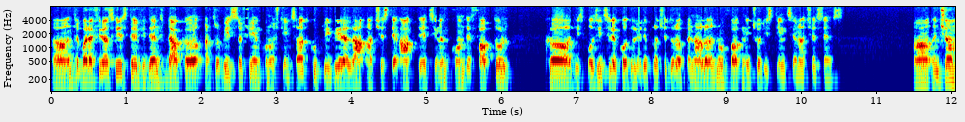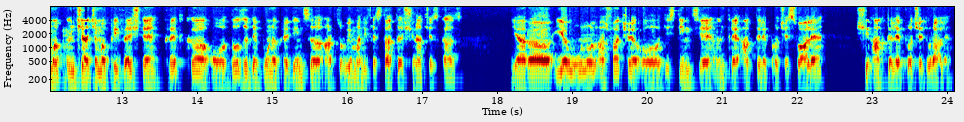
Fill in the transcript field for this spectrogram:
Uh, întrebarea firească este evident dacă ar trebui să fie încunoștințat cu privire la aceste acte, ținând cont de faptul că dispozițiile codului de procedură penală nu fac nicio distinție în acest sens. În ceea ce mă privește, cred că o doză de bună credință ar trebui manifestată și în acest caz. Iar eu, unul, aș face o distinție între actele procesuale și actele procedurale.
